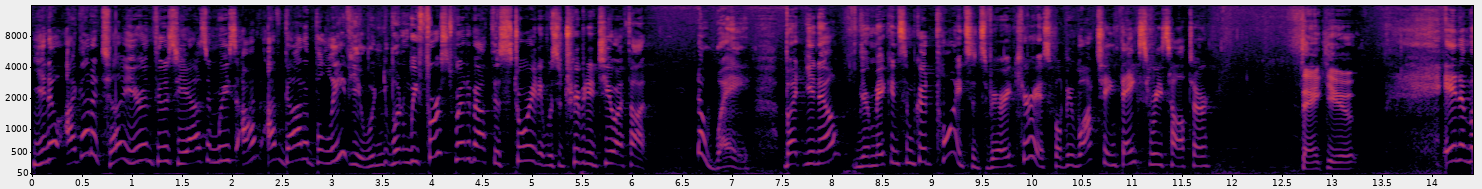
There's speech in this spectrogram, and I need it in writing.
You know, I got to tell you, your enthusiasm, Reese, I've, I've got to believe you. When, when we first read about this story and it was attributed to you, I thought, no way. But, you know, you're making some good points. It's very curious. We'll be watching. Thanks, Reese Halter. Thank you. In a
